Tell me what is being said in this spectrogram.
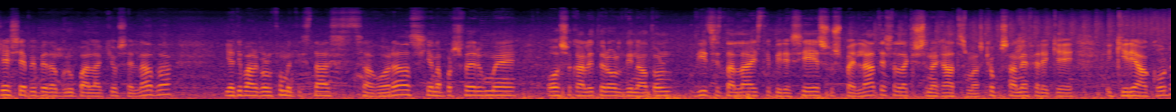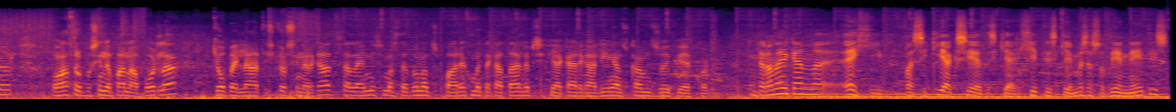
και σε επίπεδο group αλλά και ως Ελλάδα γιατί παρακολουθούμε τις τάσεις της αγοράς για να προσφέρουμε όσο καλύτερο δυνατόν digitalized υπηρεσίες στους πελάτες αλλά και στους συνεργάτες μας. Και όπως ανέφερε και η κυρία Κόνορ ο άνθρωπος είναι πάνω απ' όλα και ο πελάτης και ο συνεργάτης αλλά εμείς είμαστε εδώ να τους παρέχουμε τα κατάλληλα ψηφιακά εργαλεία για να τους κάνουμε τη ζωή πιο εύκολη. Η Interamerican έχει βασική αξία της και αρχή της και μέσα στο DNA της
